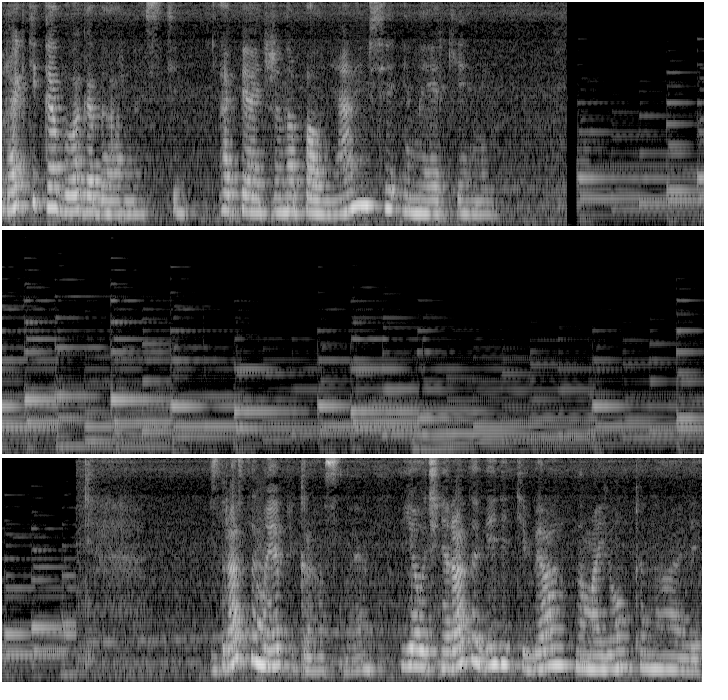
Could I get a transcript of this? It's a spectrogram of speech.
Практика благодарности. Опять же, наполняемся энергиями. Здравствуй, моя прекрасная! Я очень рада видеть тебя на моем канале.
